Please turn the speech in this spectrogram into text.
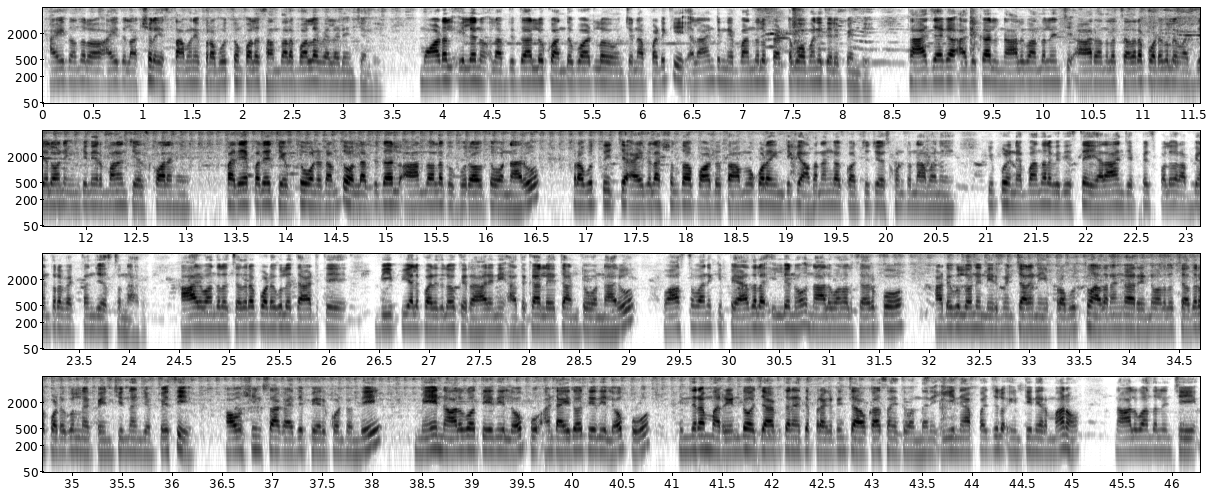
ఐదు వందలు ఐదు లక్షలు ఇస్తామని ప్రభుత్వం పలు సందర్భాల్లో వెల్లడించింది. మోడల్ ఇళ్ళను లబ్ధిదారులకు అందుబాటులో ఉంచినప్పటికీ ఎలాంటి నిబంధనలు పెట్టబోమని తెలిపింది. తాజాగా అధికారులు నాలుగు వందల నుంచి ఆరు వందల చదరపు అడుగుల మధ్యలోనే ఇంటి నిర్మాణం చేసుకోవాలని పదే పదే చెబుతూ ఉండటంతో లబ్ధిదారులు ఆందోళనకు గురవుతూ ఉన్నారు. ప్రభుత్వం ఇచ్చే ఐదు లక్షలతో పాటు తాము కూడా ఇంటికి అదనంగా ఖర్చు చేసుకుంటున్నామని ఇప్పుడు నిబంధనలు విధిస్తే ఎలా అని చెప్పేసి పలువురు అభ్యంతరం వ్యక్తం చేస్తున్నారు. ఆరు వందల చదరపు అడుగులు దాటితే బీపీఎల్ పరిధిలోకి రారని అధికారులు అయితే అంటూ ఉన్నారు. వాస్తవానికి పేదల ఇళ్ళను నాలుగు వందల చదరపు అడుగుల్లోనే నిర్మించాలని ప్రభుత్వం అదనంగా రెండు వందల చదరపు అడుగులను పెంచిందని చెప్పేసి హౌసింగ్ శాఖ అయితే పేర్కొంటుంది. మే నాలుగో తేదీలోపు అంటే ఐదో తేదీలోపు ఇందిరమ్మ రెండో జాబితాను అయితే ప్రకటించే అవకాశం అయితే ఉందని. ఈ నేపథ్యంలో ఇంటి నిర్మాణం నాలుగు వందల నుంచి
